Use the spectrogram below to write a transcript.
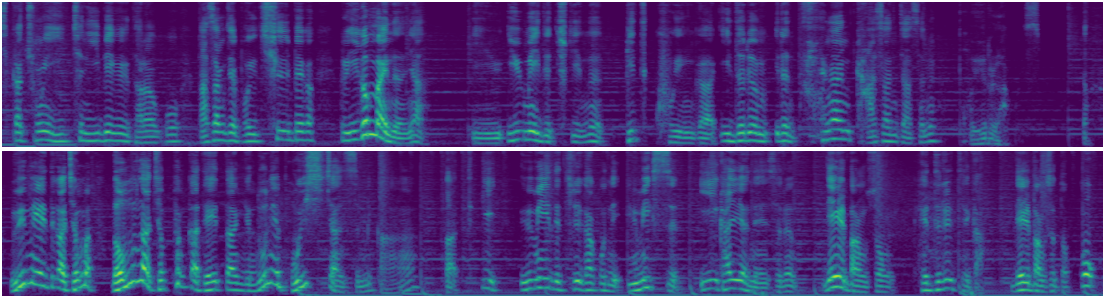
시가총액 2,200억 달하고 가상재 보유 700억 그리고 이것만 있느냐? 이 위메이드 측에는 비트코인과 이더리움 이런 다양한 가상자산을 보유를 하고 있습니다. 위메이드가 정말 너무나 저평가되어 있다는 게 눈에 보이시지 않습니까? 아, 특히 위메이드 트리 갖고 있는 유믹스 이 관련해서는 내일 방송 해드릴 테니까 내일 방송도 꼭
